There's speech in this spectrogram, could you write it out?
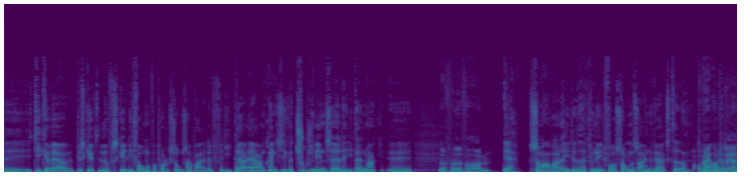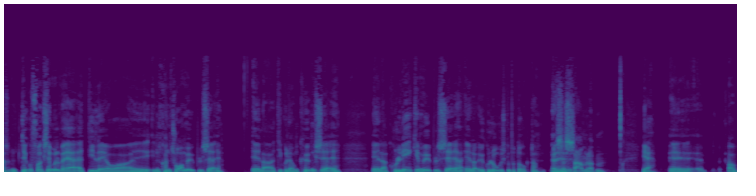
øh, de kan være beskæftiget med forskellige former for produktionsarbejde, fordi der er omkring ca. 1000 indsatte i Danmark, øh, Noget for noget for hånden. ja, som arbejder i det, der hedder Kriminalforsorgens egne værksteder. Og hvad kunne det være? Det kunne for eksempel være, at de laver øh, en kontormøbelserie, eller de kunne lave en køkkenserie, eller kollegiemøbelserier, eller økologiske produkter. Altså Øh, samler dem. ja, øh, og,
